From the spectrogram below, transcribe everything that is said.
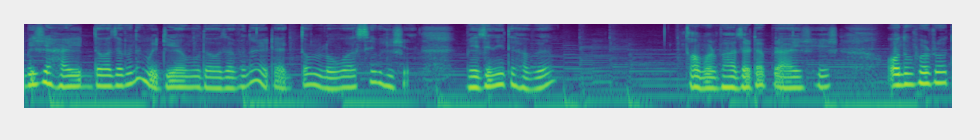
বেশি হাইট দেওয়া যাবে না মিডিয়ামও দেওয়া যাবে না, এটা একদম লো আছে, ভেসে, ভেজে নিতে হবে। তো আমার ভাজাটা প্রায় শেষ। অনবরত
